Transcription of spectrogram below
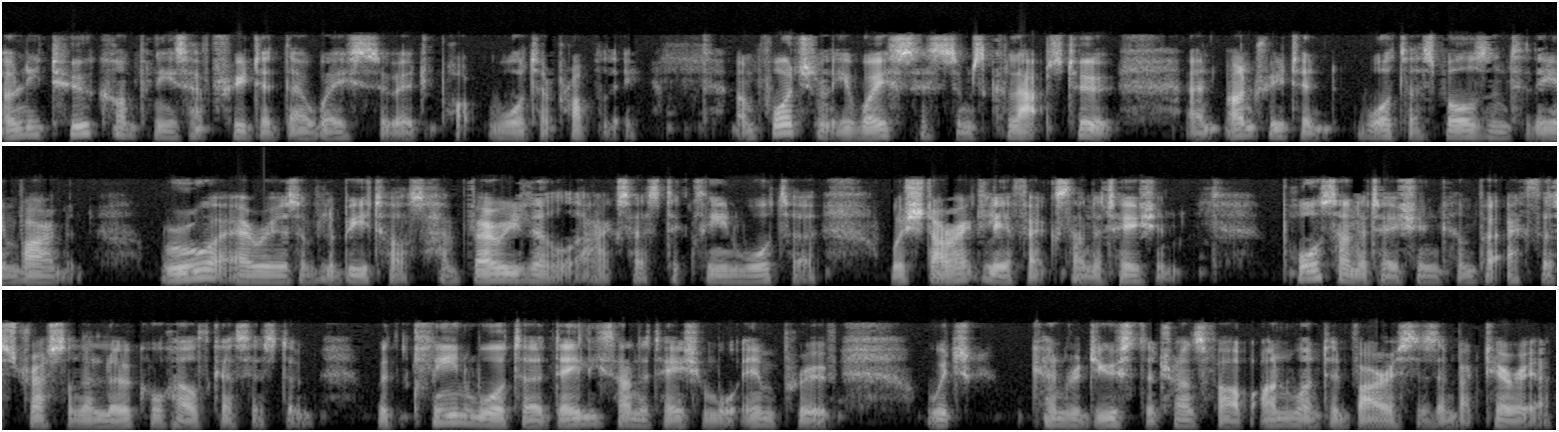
Only two companies have treated their waste sewage water properly. Unfortunately, waste systems collapse too, and untreated water spills into the environment. Rural areas of Lobitos have very little access to clean water, which directly affects sanitation. Poor sanitation can put excess stress on the local healthcare system. With clean water, daily sanitation will improve, which can reduce the transfer of unwanted viruses and bacteria.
